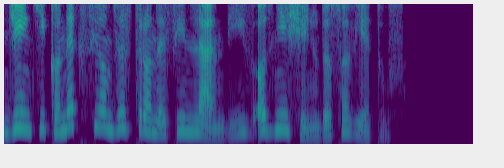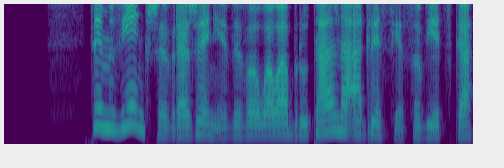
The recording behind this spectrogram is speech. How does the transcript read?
dzięki koneksjom ze strony Finlandii w odniesieniu do Sowietów. Tym większe wrażenie wywołała brutalna agresja sowiecka,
